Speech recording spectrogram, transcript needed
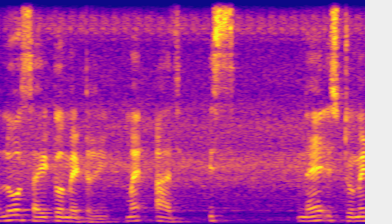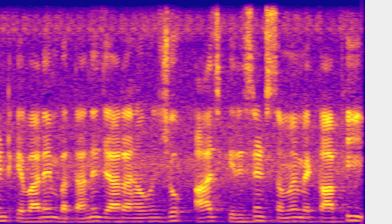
फ्लो साइटोमेट्री मैं आज इस नए इंस्ट्रूमेंट के बारे में बताने जा रहा हूँ, जो आज के रिसेंट समय में काफ़ी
